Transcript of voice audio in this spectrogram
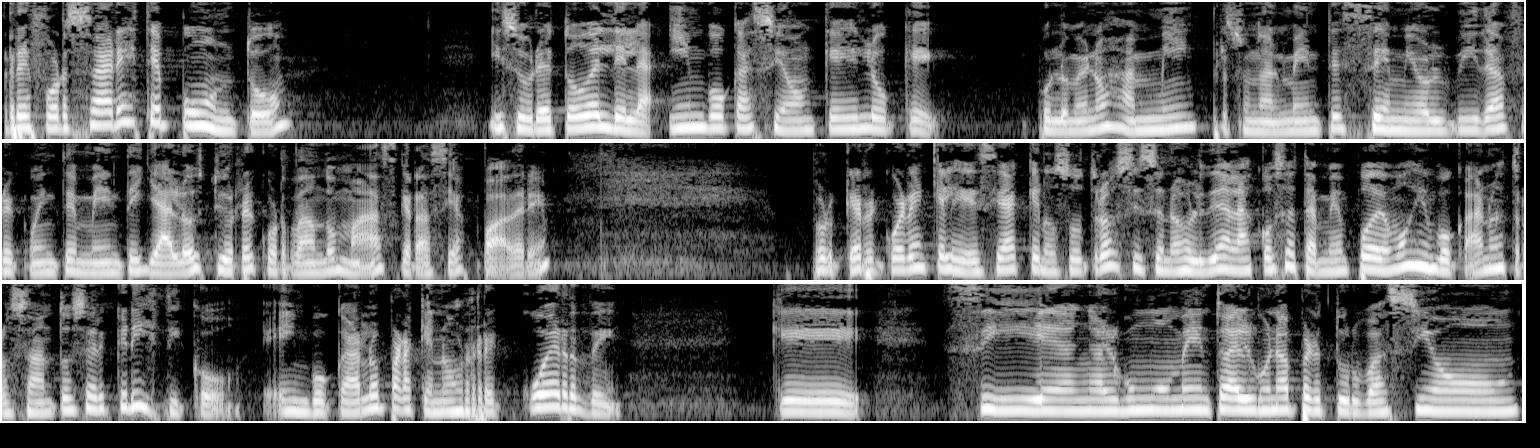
reforzar este punto y sobre todo el de la invocación, que es lo que por lo menos a mí personalmente se me olvida frecuentemente, ya lo estoy recordando más, gracias Padre. Porque recuerden que les decía que nosotros, si se nos olvidan las cosas, también podemos invocar a nuestro santo ser crístico e invocarlo para que nos recuerde que si en algún momento hay alguna perturbación,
